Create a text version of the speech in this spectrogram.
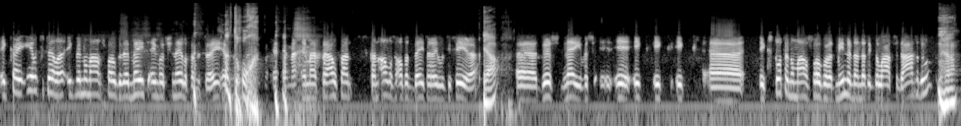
ik kan je eerlijk vertellen, ik ben normaal gesproken de meest emotionele van de twee. En, Toch? En, en mijn, en mijn vrouw kan, kan alles altijd beter relativeren. Ja. Eh, dus nee, we, ik, ik, ik, eh, ik stotter normaal gesproken wat minder dan dat ik de laatste dagen doe. Ja.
